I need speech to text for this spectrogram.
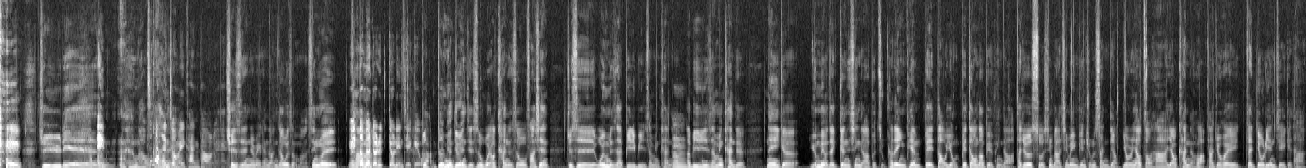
剧恋，哎、欸，很好看，真的很久没看到了，确实很久没看到。你知道为什么吗？是因为因为你都没有丢丢链接给我、啊，不不是没有丢链接，是我要看的时候，我发现就是我原本是在哔哩哔哩上面看的嘛，嗯、啊，哔哩哔哩上面看的那一个原本有在更新的 UP 主，他的影片被盗用，被盗用到别的频道啊，他就索性把前面影片全部删掉。有人要找他要看的话，他就会再丢链接给他。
